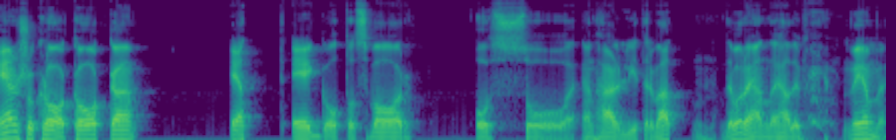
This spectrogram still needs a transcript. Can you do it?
en chokladkaka, ett ägg åt och svar och så en halv liter vatten. Det var det enda jag hade med mig.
